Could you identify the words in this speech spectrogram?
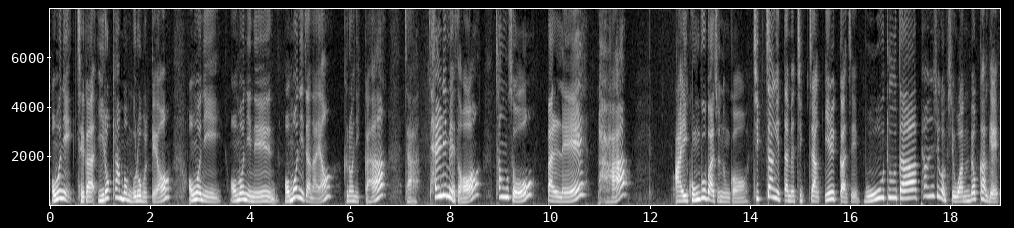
어머니, 제가 이렇게 한번 물어볼게요. 어머니, 어머니는 어머니잖아요. 그러니까, 자, 살림에서 청소, 빨래, 밥, 아이 공부 봐주는 거, 직장 있다면 직장 일까지 모두 다 편식 없이 완벽하게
